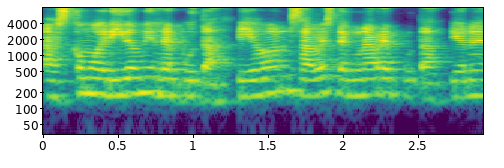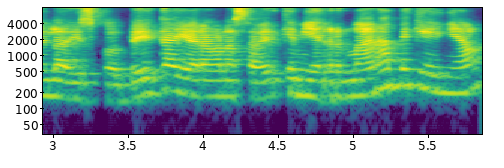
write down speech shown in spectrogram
has como herido mi reputación, ¿sabes? Tengo una reputación en la discoteca y ahora van a saber que mi hermana pequeña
